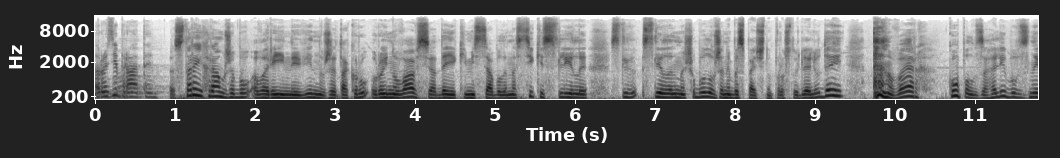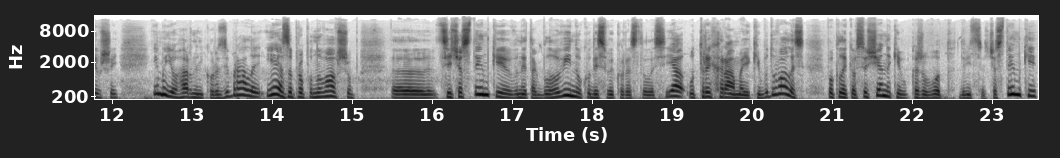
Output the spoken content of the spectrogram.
розібрати. Старий храм вже був аварійний, він вже так руйнувався. Деякі місця були настільки сліли, слі- сліленими, що було вже небезпечно просто для людей. Верх, купол взагалі був знивший. І ми його гарненько розібрали. І я запропонував, щоб е, ці частинки вони так благовійно кудись використалися. Я у три храми, які будувались, покликав священників, кажу: от дивіться, частинки,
